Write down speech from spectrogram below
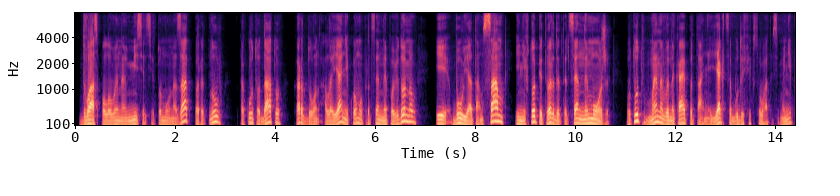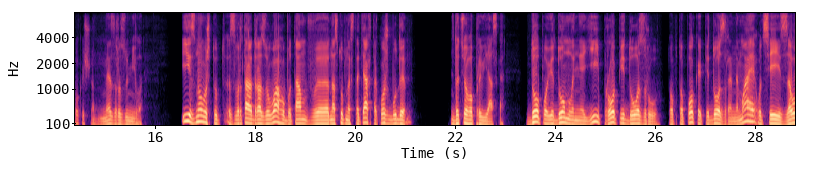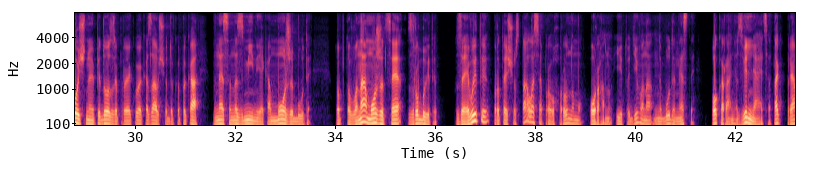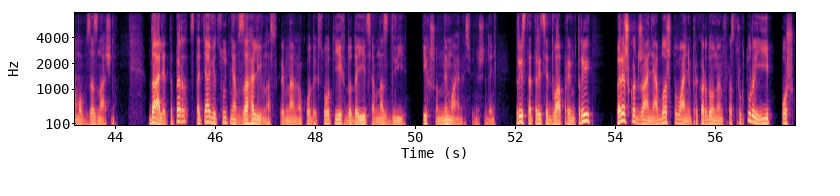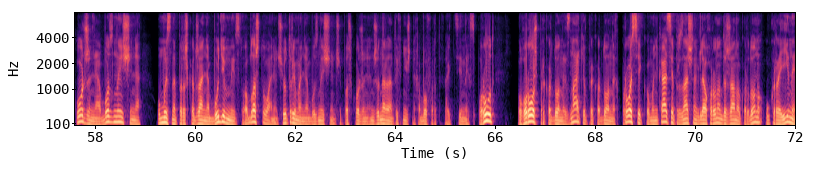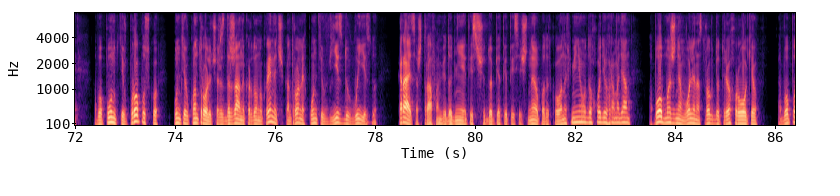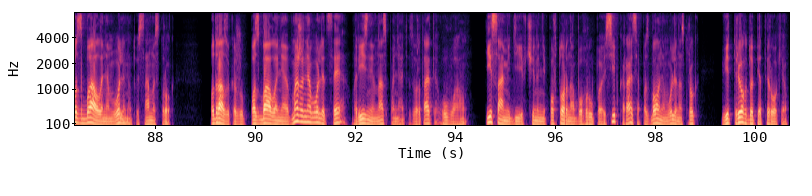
два з половиною місяці тому назад перетнув таку-то дату кордон, але я нікому про це не повідомив, і був я там сам, і ніхто підтвердити це не може. Отут в мене виникає питання, як це буде фіксуватися. Мені поки що не зрозуміло. І знову ж тут звертаю одразу увагу, бо там в наступних статтях також буде до цього прив'язка. До повідомлення їй про підозру. Тобто, поки підозри немає, оцієї заочної підозри, про яку я казав, що до КПК внесена зміни, яка може бути. Тобто вона може це зробити, заявити про те, що сталося правоохоронному органу, і тоді вона не буде нести покарання. Звільняється, так прямо зазначено. Далі, тепер стаття відсутня взагалі в нас в Кримінальному кодексу. От їх додається в нас дві, тих, що немає на сьогоднішній день. 332 прим 3 перешкоджання облаштуванню прикордонної інфраструктури, її пошкодження або знищення, умисне перешкоджання будівництва, облаштуванню чи утримання або знищення чи пошкодження інженерно-технічних або фортифікаційних споруд, огорож, прикордонних знаків, прикордонних просік, комунікацій, призначених для охорони державного кордону України або пунктів пропуску, пунктів контролю через державний кордон України чи контрольних пунктів в'їзду-виїзду. Карається штрафом від 1 тисячі до 5 тисяч неоподаткованих мінімум доходів громадян або обмеженням волі на строк до 3 років, або позбавленням волі на той самий строк. Одразу кажу, позбавлення і обмеження волі це різні в нас поняття. Звертайте увагу. Ті самі дії, вчинені повторно або групою осіб, караються позбавленням волі на строк від 3 до 5 років.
